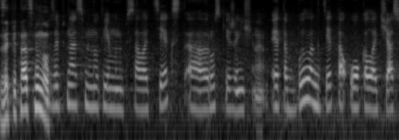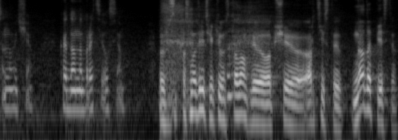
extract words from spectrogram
За 15 минут? За 15 минут я ему написала текст э, «Русские женщины». Это было где-то около часа ночи, когда он обратился. Посмотрите, какие у нас талантливые вообще артисты. Надо песня?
